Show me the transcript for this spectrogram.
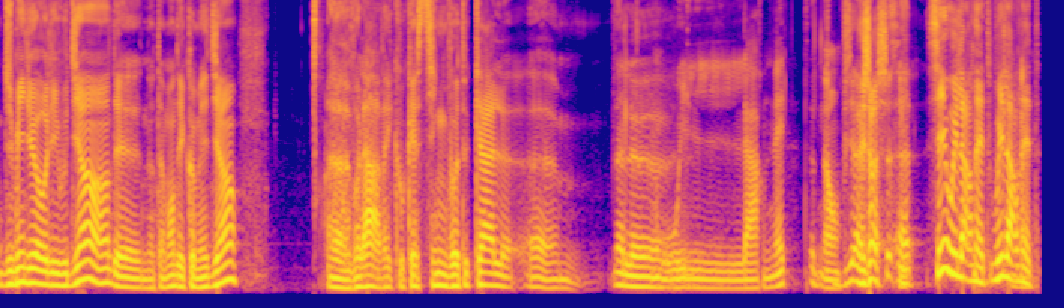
du milieu hollywoodien, hein, des- notamment des comédiens. Euh, voilà, avec au casting vocal. euh, le, Will Arnett Non. Josh- euh, si, Will Arnett, Will Arnett,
